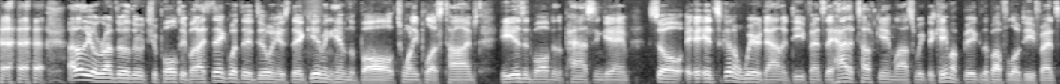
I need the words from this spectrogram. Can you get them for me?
I don't think he'll run through, through Chipotle, but I think what they're doing is they're giving him the ball 20 plus times. He is involved in the passing game, so it, it's going to wear down a defense. They had a tough game last week. They came up big, the Buffalo defense.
